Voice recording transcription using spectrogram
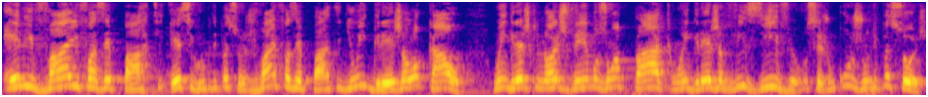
ele vai fazer parte, esse grupo de pessoas vai fazer parte de uma igreja local. Uma igreja que nós vemos uma placa, uma igreja visível, ou seja, um conjunto de pessoas.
